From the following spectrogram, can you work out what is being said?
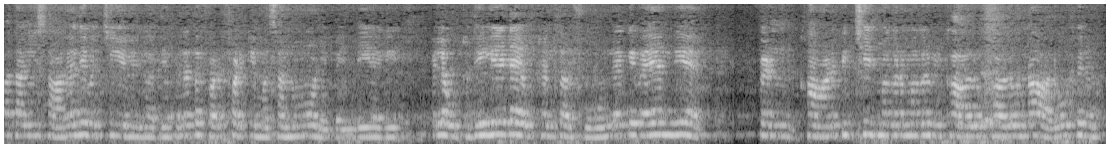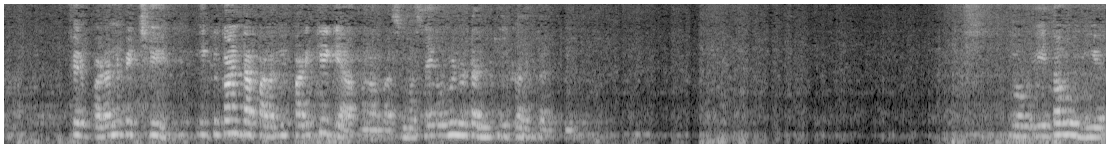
ਪਤਾ ਨਹੀਂ ਸਾਰਿਆਂ ਦੇ ਬੱਚੇ ਐਵੇਂ ਕਰਦੇ ਪਹਿਲਾਂ ਤਾਂ ਫੜ ਫੜ ਕੇ ਮਸਾਂ ਨਹਾਉਣੇ ਪੈਂਦੇ ਹੈਗੇ। ਪਹਿਲਾਂ ਉੱਠਦੇ ਲੇਟ ਹੈ ਉੱਠਣ ਸਾਰ ਫੋਨ ਲੈ ਕੇ ਬਹਿ ਜਾਂਦੇ ਹੈ ਫਿਰ ਖਾਣ ਪਿੱਛੇ ਮਗਰ ਮਗਰ ਵੀ ਖਾ ਲਓ ਖਾ ਲਓ, ਨਹਾ ਲਓ ਫਿਰ। ਫਿਰ ਪੜਨ ਪਿੱਛੇ ਇੱਕ ਘੰਟਾ ਪੜ੍ਹ ਪੜ੍ਹ ਕੇ ਗਿਆ ਆਪਣਾ ਬਸ। ਮਸਾਂ ਉਹ ਵੀ ਨਟੰਕੀ ਕਰ ਕਰਕੇ ਲੋ ਇਹ ਤਾਂ ਹੋ ਗਈ ਹੈ,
